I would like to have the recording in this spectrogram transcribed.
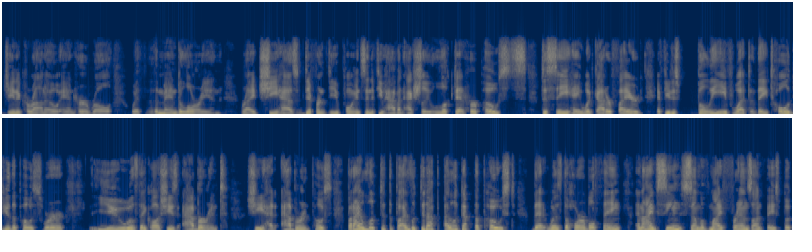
Gina Carano and her role with The Mandalorian, right? She has different viewpoints. And if you haven't actually looked at her posts to see, hey, what got her fired, if you just believe what they told you the posts were, you will think, oh, she's aberrant. She had aberrant posts. But I looked at the I looked it up. I looked up the post that was the horrible thing, and I've seen some of my friends on Facebook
